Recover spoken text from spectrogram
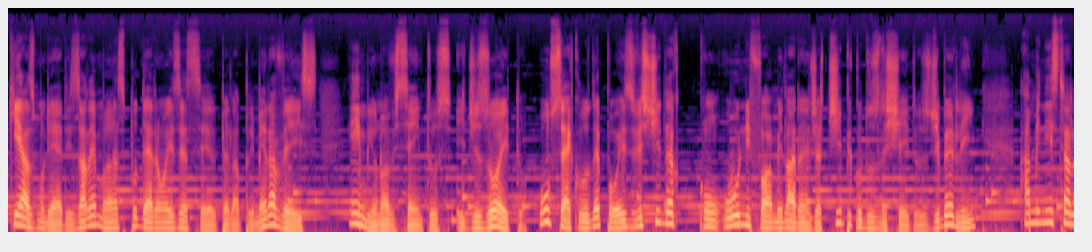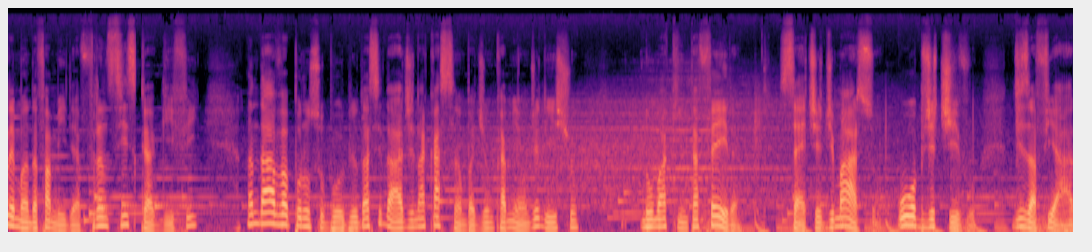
que as mulheres alemãs puderam exercer pela primeira vez em 1918. Um século depois, vestida com o uniforme laranja típico dos lixeiros de Berlim, a ministra alemã da família, Franziska Giffey, andava por um subúrbio da cidade na caçamba de um caminhão de lixo numa quinta-feira, 7 de março. O objetivo: desafiar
